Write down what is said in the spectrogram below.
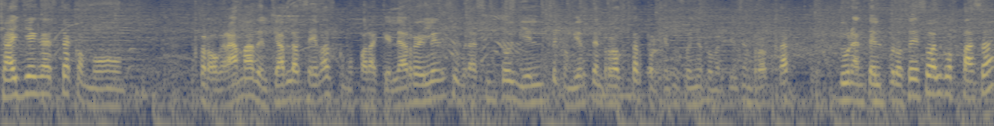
Chai llega a este como programa del que habla Sebas, como para que le arreglen su bracito y él se convierte en rockstar porque es su sueño convertirse en rockstar. Durante el proceso algo pasa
